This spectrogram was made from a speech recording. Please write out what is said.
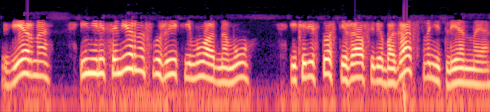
верно и нелицемерно служить Ему одному, и через то стяжал себе богатство нетленное.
